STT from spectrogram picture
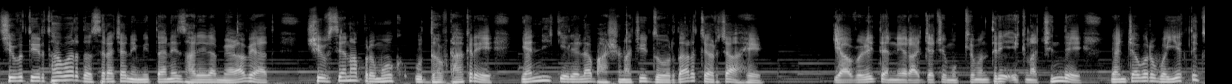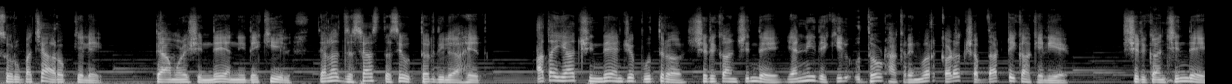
शिवतीर्थावर दसऱ्याच्या निमित्ताने झालेल्या मेळाव्यात शिवसेना प्रमुख उद्धव ठाकरे यांनी केलेल्या भाषणाची जोरदार चर्चा आहे. यावेळी त्यांनी राज्याचे मुख्यमंत्री एकनाथ शिंदे यांच्यावर वैयक्तिक स्वरूपाचे आरोप केले. त्यामुळे शिंदे यांनी देखील त्याला जशास तसे उत्तर दिले आहेत. आता यात शिंदे यांचे पुत्र श्रीकांत शिंदे यांनी देखील उद्धव ठाकरेंवर कडक शब्दात टीका केली आहे. श्रीकांत शिंदे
